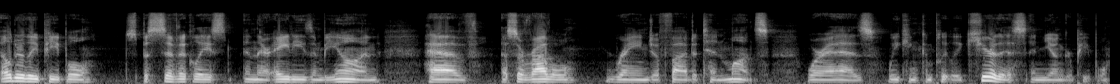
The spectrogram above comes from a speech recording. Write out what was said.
elderly people specifically in their 80s and beyond, have a survival range of 5 to 10 months, whereas we can completely cure this in younger people.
